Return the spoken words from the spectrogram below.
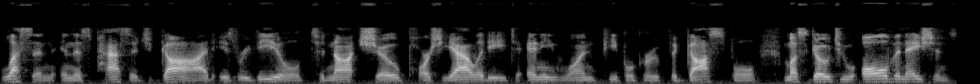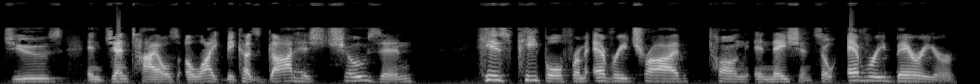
lesson in this passage. God is revealed to not show partiality to any one people group. The gospel must go to all the nations, Jews and Gentiles alike, because God has chosen his people from every tribe, tongue, and nation. So every barrier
